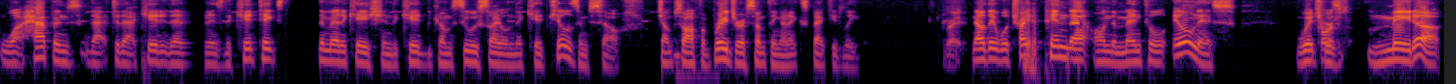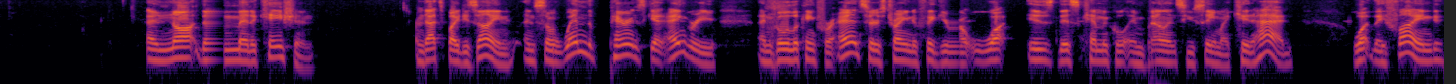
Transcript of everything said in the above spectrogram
what happens that to that kid then is the kid takes the medication the kid becomes suicidal and the kid kills himself jumps off a bridge or something unexpectedly Right. now they will try to pin that on the mental illness, which was made up, and not the medication. And that's by design. And so when the parents get angry and go looking for answers, trying to figure out what is this chemical imbalance you say my kid had, what they find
